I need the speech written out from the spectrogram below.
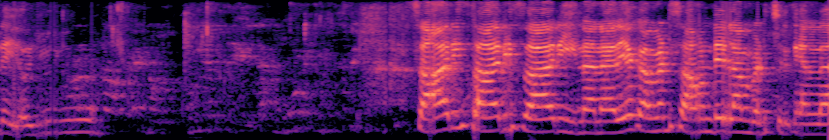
ஐயோ. சாரி சாரி சாரி நான் நிறைய கமெண்ட் சவுண்டே எல்லாம் படிச்சிருக்கேன்ல.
